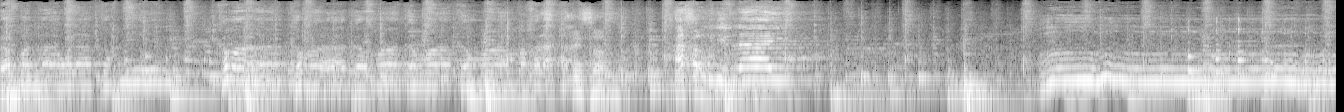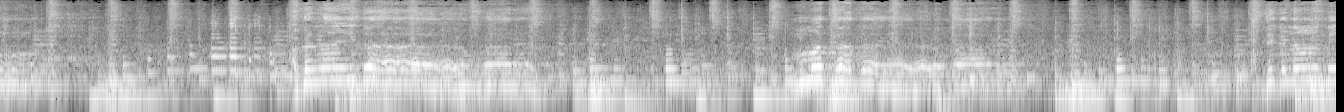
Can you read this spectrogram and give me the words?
ربنا ولا تحمل كما كما كما كما كما ما خلقت الحمد لله Abelayda rongare matada rongare digna ne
